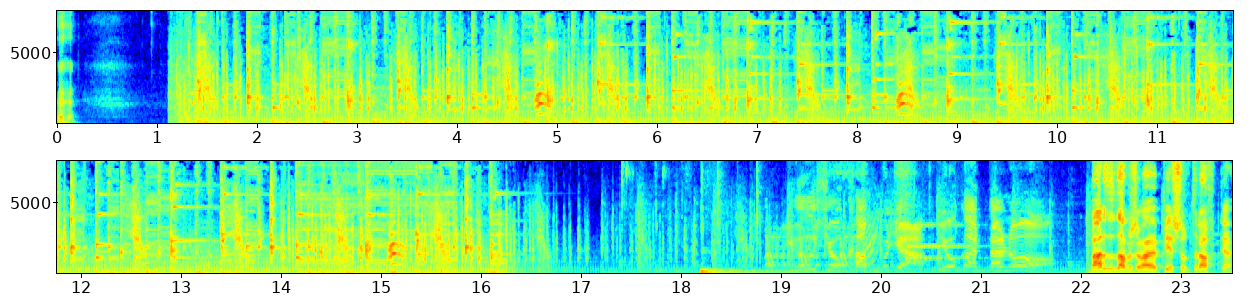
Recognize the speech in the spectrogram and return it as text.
Bardzo dobrze, mamy pierwszą trofkę.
